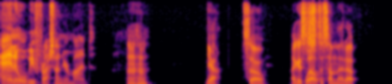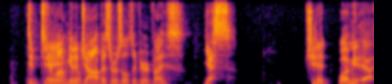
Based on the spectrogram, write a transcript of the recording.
and it will be fresh on your mind. Mm-hmm. Yeah. So I guess Well- just to sum that up, Did, did your Hey, mom get you a know- job as a result of your advice? yes, she did. Well, I mean, I,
